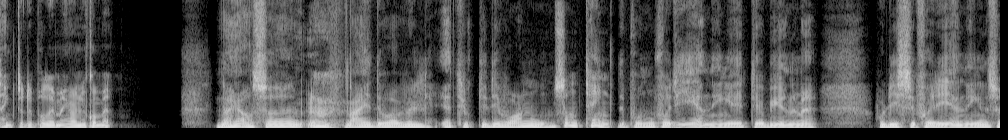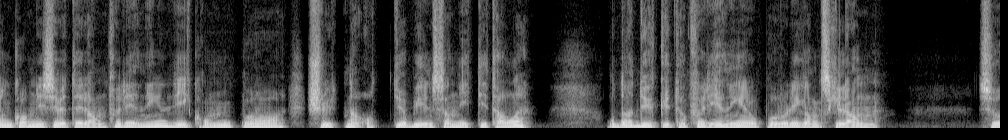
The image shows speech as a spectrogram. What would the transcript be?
tenkte du på det med en gang du kom hjem? Nei, altså Nei, det var vel Jeg tror ikke det var noen som tenkte på noen foreninger til å begynne med. For disse foreningene som kom, disse veteranforeningene, de kom på slutten av 80- og begynnelsen av 90-tallet. Og da dukket opp foreninger oppover det ganske land. Så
